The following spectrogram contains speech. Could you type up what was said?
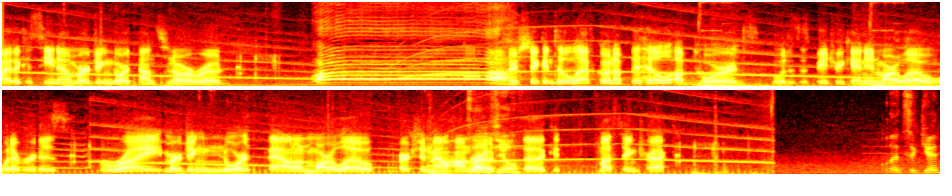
by the casino, merging northbound Senora Road. Oh! They're sticking to the left, going up the hill, up towards what is this, Baytree Canyon, Marlowe, whatever it is. Right, merging northbound on Marlowe, direction Mount Haan Road, fuel. the Mustang track. Well, it's a good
